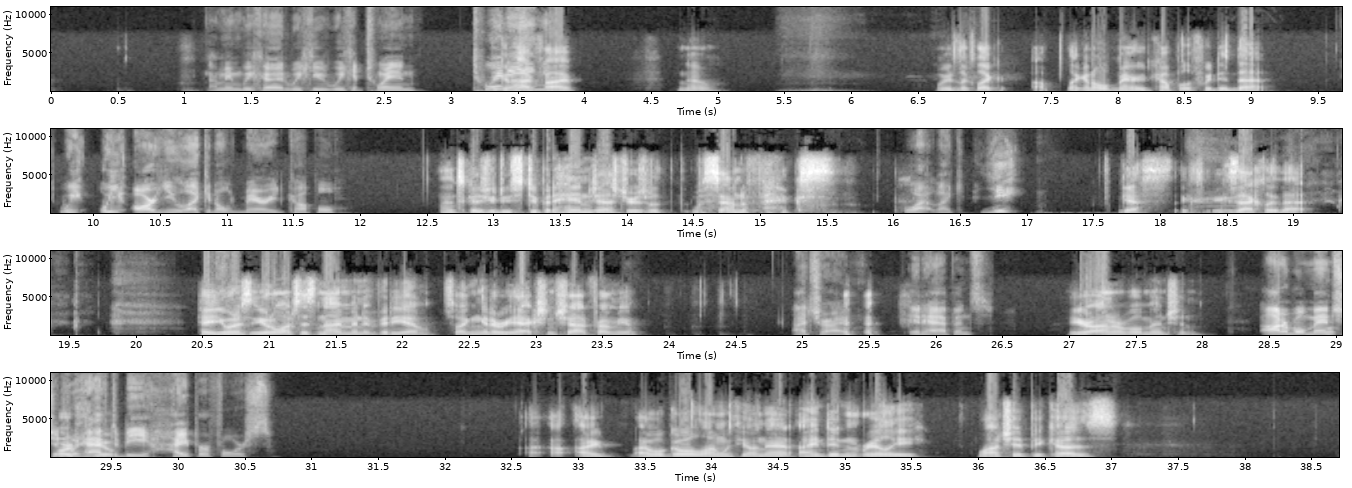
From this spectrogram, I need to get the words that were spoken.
I mean, we could, we could, we could twin, twin. We could high five. No, we'd look like uh, like an old married couple if we did that. We we argue like an old married couple. That's because you do stupid hand gestures with with sound effects. What like yeet? yes, ex- exactly that. Hey, you want to you want to watch this nine minute video so I can get a reaction shot from you? I tried. it happens. Your honorable mention. Honorable mention or would have to be Hyperforce. I, I I will go along with you on that. I didn't really watch it because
